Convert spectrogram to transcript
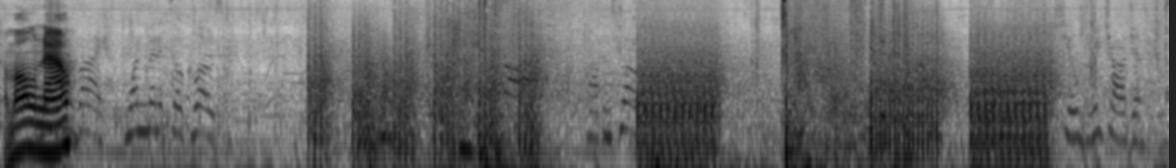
Come on now. Popping recharging.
